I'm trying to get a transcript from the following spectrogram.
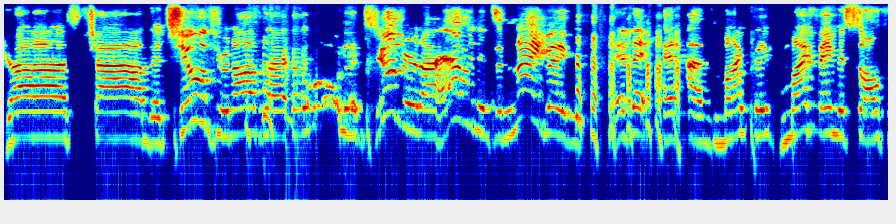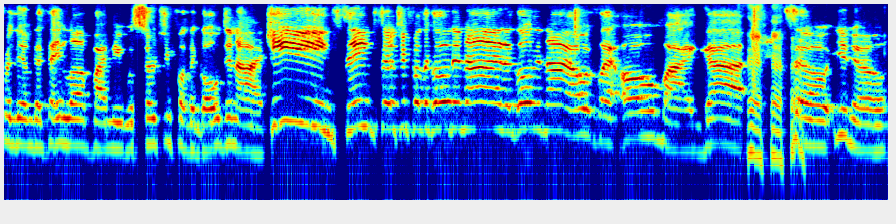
gosh, child, the children! I was like, oh, the children are having it tonight, baby. And they, and uh, my favorite, my famous song for them that they love by me was "Searching for the Golden Eye." King, sing "Searching for the Golden Eye," the Golden Eye. I was like, oh my god. so you know,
